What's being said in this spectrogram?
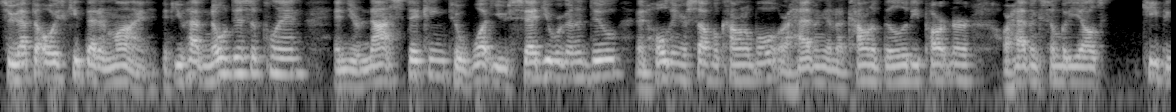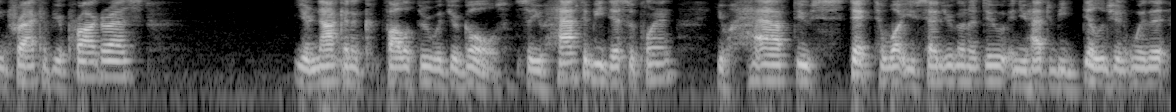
So you have to always keep that in mind. If you have no discipline and you're not sticking to what you said you were going to do and holding yourself accountable or having an accountability partner or having somebody else keeping track of your progress, you're not going to follow through with your goals. So you have to be disciplined. You have to stick to what you said you're going to do and you have to be diligent with it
